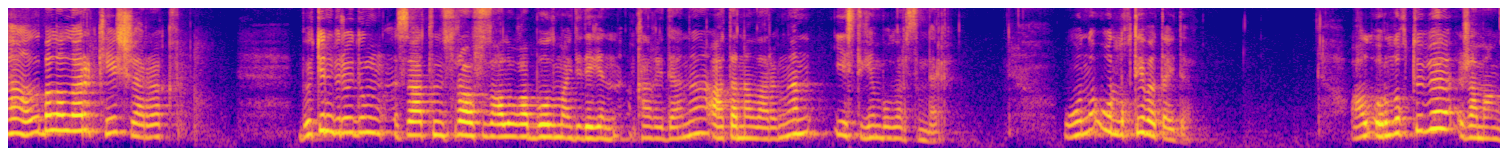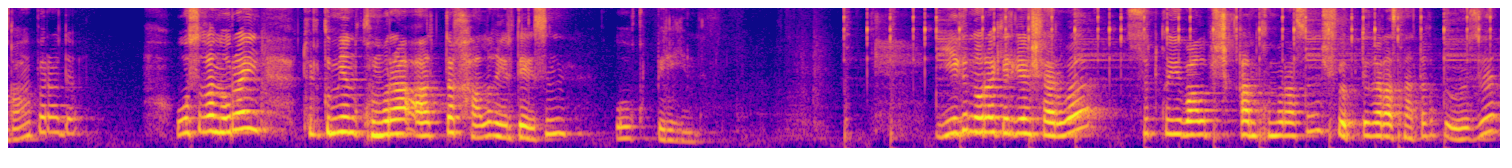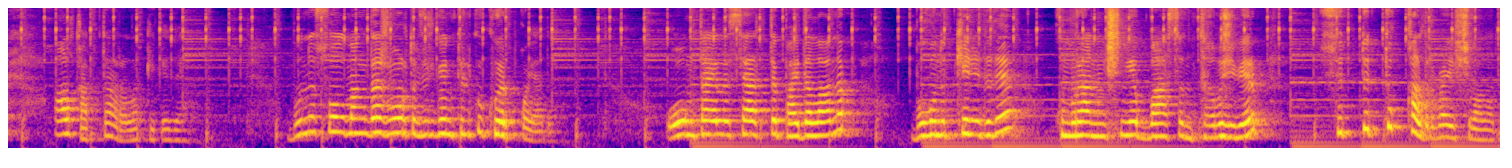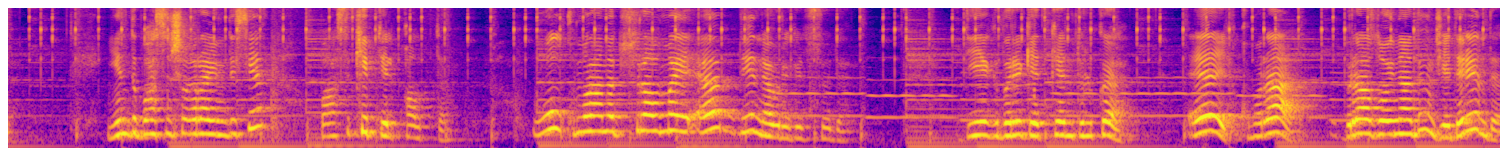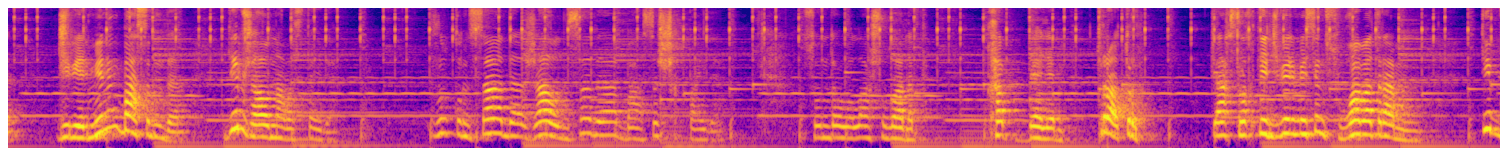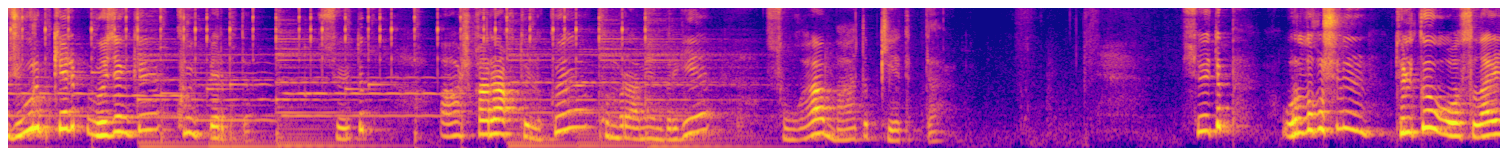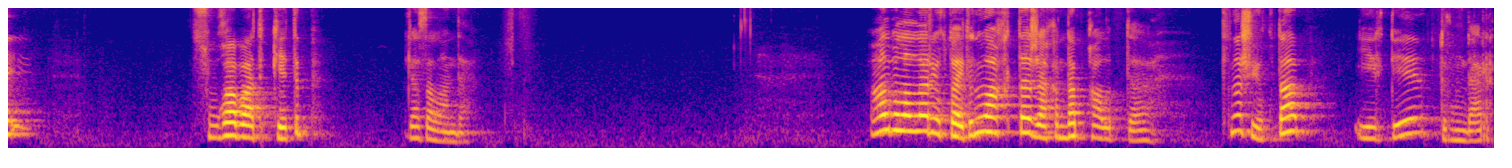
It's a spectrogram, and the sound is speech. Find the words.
ал балалар кеш жарық. Бөтен біреудің затын сұраусыз алуға болмайды деген қағиданы ата аналарыңнан естіген боларсыңдар. Оны ұрлық деп атайды. Ал ұрлық түбі жаманға апарады. Осыған орай түлкі мен құмыра атты халық ертегісін оқып берейін. Егін ора келген шаруа сүт құйып алып шыққан құмырасын шөптің арасына тығып өзі алқапты аралап кетеді бұны сол маңда жортып жүрген түлкі көріп қояды оңтайлы сәтті пайдаланып бұғынып келеді де құмыраның ішіне басын тығып жіберіп сүтті түк қалдырмай ішіп алады енді басын шығарайын десе басы кептеліп қалыпты ол құмыраны түсіре алмай әбден әуреге түседі дегбірі кеткен түлкі ей құмыра біраз ойнадың жетер енді жібер менің басымды деп жалына бастайды жұлқынса да жалынса да басы шықпайды сонда ол ашуланып қап бәлем тұра тұр жақсылықпен жібермесең суға батырамын деп жүгіріп келіп өзенге күмп беріпті сөйтіп ашқарақ түлкі құмырамен бірге суға батып кетіпті сөйтіп ұрлық үшін түлкі осылай суға батып кетіп жазаланды. Ал балалар ұйықтайтын уақытта жақындап қалыпты. Тыныш ұйықтап ерте тұрыңдар.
